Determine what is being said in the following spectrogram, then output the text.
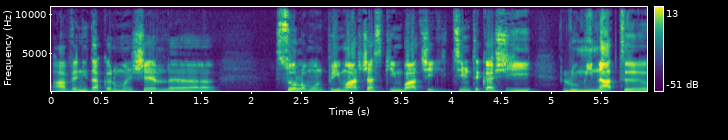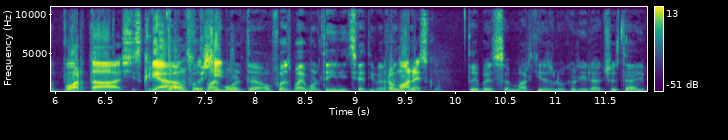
a venit, dacă nu mă înșel, uh, Solomon primar și a schimbat și țin minte că a și luminat uh, poarta și scria da, în au fost sfârșit mai multe, au fost mai multe inițiative. pentru că Romanescu. trebuie să marchez lucrurile acestea,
